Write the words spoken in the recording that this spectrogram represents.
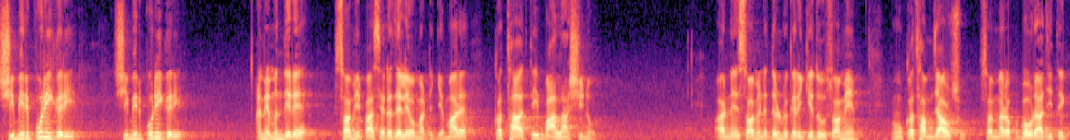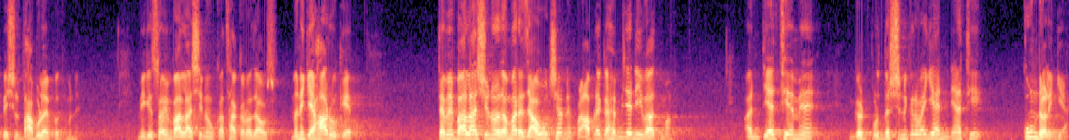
શિબિર પૂરી કરી, શિબિર પૂરી કરી, અમે મંદિરે સ્વામી પાસે રજા લેવા માટે ગયા. મારે કથા હતી બાલાશીનો અને સ્વામીને દંડ કરી કીધું, સ્વામી, હું કથામાં જાઉં છું. સ્વામી મારા બહુ રાજી એક સ્પેશિયલ ધાબળો આપ્યો મને. મેં કીધું, સ્વામી બાલાશીનો કથા કરવા જાઉં છું. મને કે સારું કે તમે બાલાશીનો અમારે જવું છે ને, પણ આપણે કઈ સમજે નહીં વાતમાં. અને ત્યાંથી અમે ગઢપુર દર્શન કરવા ગયા ત્યાંથી કુંડળ ગયા.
